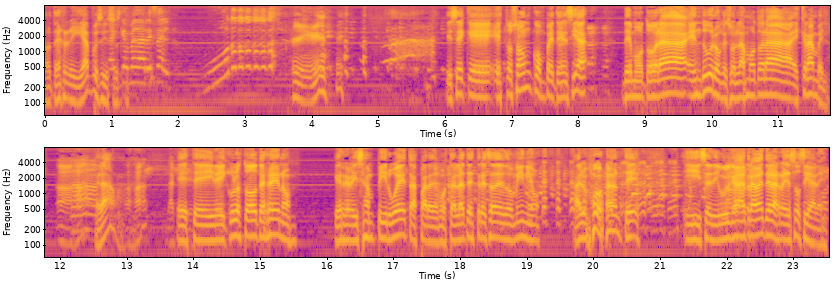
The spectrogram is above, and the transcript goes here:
No te rías, pues eso Es que me da risa el... Eh. Dice que estos son competencias de motora enduro, que son las motoras Scramble, Ajá. ¿verdad? Ajá. Este, y vehículos todoterrenos que realizan piruetas para demostrar la destreza de dominio al volante y se divulgan a través de las redes sociales.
